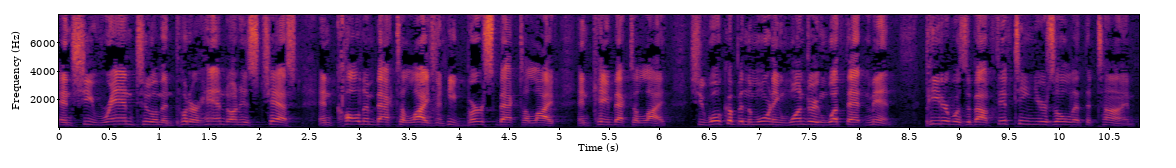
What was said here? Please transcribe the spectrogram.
And she ran to him and put her hand on his chest and called him back to life. And he burst back to life and came back to life. She woke up in the morning wondering what that meant. Peter was about 15 years old at the time.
